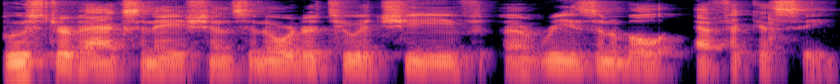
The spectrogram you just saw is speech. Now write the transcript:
booster vaccinations in order to achieve a reasonable efficacy.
